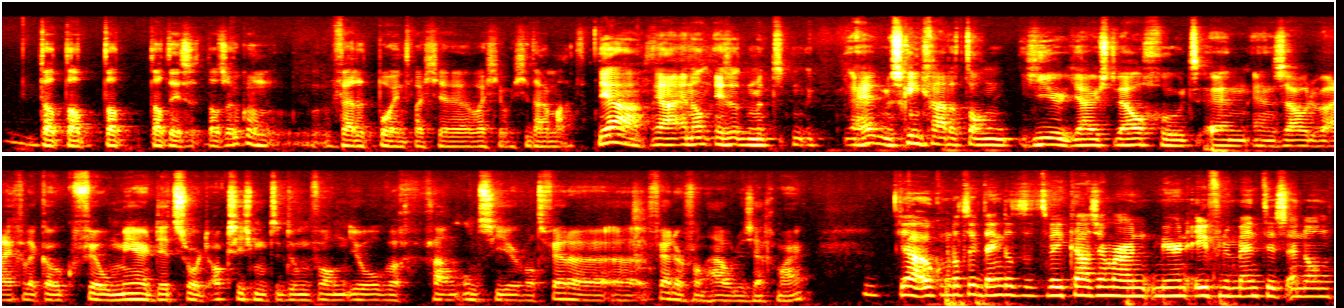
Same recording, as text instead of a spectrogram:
dat, dat, dat, dat, is, dat is ook een valid point wat je, wat je, wat je daar maakt. Ja, ja, en dan is het met, hè, misschien gaat het dan hier juist wel goed en, en zouden we eigenlijk ook veel meer dit soort acties moeten doen van, joh, we gaan ons hier wat verder, verder van houden, zeg maar. Ja, ook omdat ik denk dat het WK zeg maar, meer een evenement is. En dan,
